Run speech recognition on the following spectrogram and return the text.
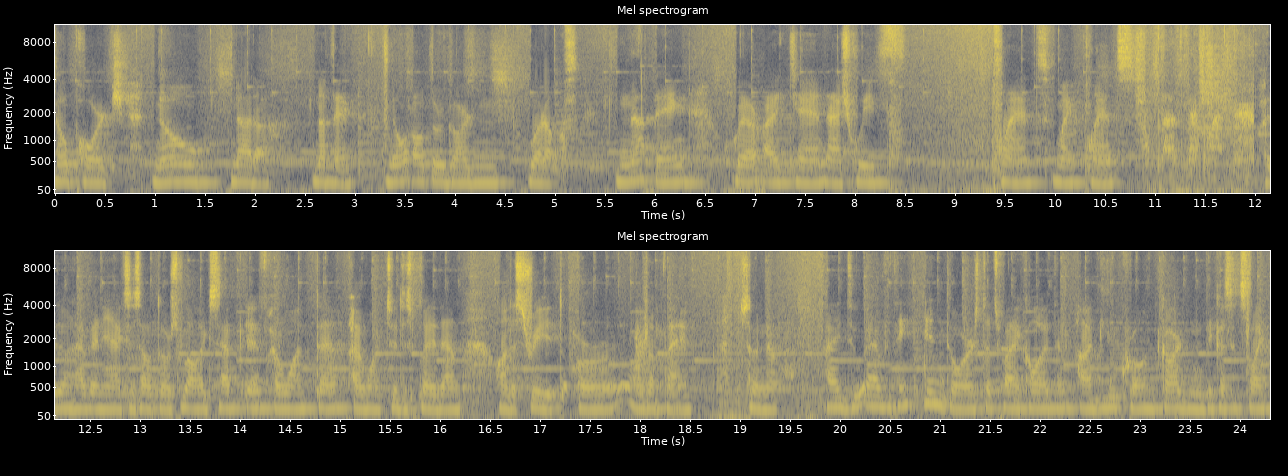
no porch, no nada, nothing. No outdoor garden. What else? Nothing where I can actually plant my plants. Plant my plant. I don't have any access outdoors well, except if I want them, I want to display them on the street or, or something. So no, I do everything indoors. That's why I call it an oddly grown garden because it's like,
